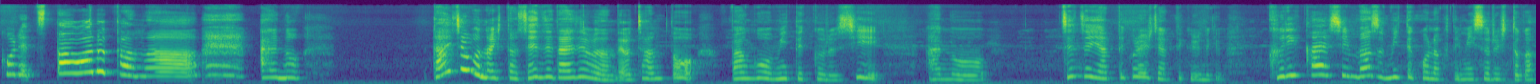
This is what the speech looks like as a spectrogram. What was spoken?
これ伝わるかな？あの大丈夫な人は全然大丈夫なんだよちゃんと番号を見てくるしあの全然やってくれる人やってくれるんだけど繰り返しまず見てこなくてミスる人が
